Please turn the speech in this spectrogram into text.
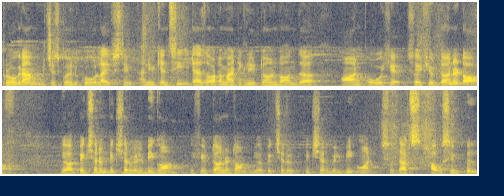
program which is going to go live stream. And you can see it has automatically turned on the on over here. So if you turn it off your picture in picture will be gone. If you turn it on your picture in picture will be on. So that's how simple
